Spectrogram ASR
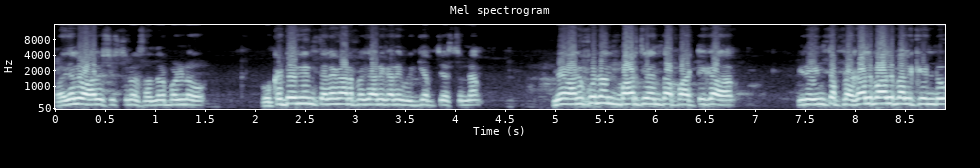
ప్రజలు ఆలోచిస్తున్న సందర్భంలో ఒకటే నేను తెలంగాణ ప్రజానికానికి విజ్ఞప్తి చేస్తున్నాం. మేము అనుకున్నాం భారతీయ జనతా పార్టీగా ఈయన ఇంత ప్రగల్భాలు పలికిండు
